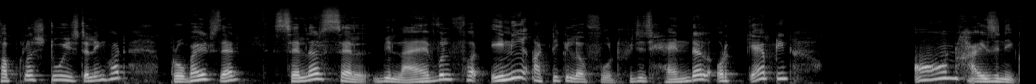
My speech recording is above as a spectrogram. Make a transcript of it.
subclause 2 is telling what provides that sellers shall be liable for any article of food which is handled or kept in unhygienic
